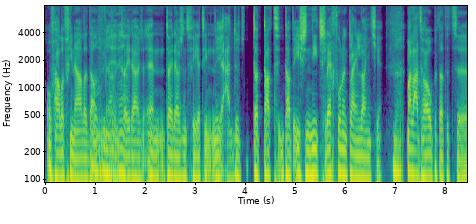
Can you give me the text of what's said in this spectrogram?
of halve finale dan finale, in ja. 2000, en 2014. Ja, dus dat, dat, dat is niet slecht voor een klein landje. Nee. Maar laten we hopen dat het, uh,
